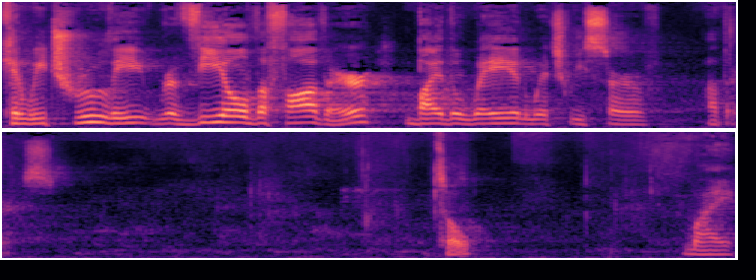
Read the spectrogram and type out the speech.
Can we truly reveal the Father by the way in which we serve others? So, my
